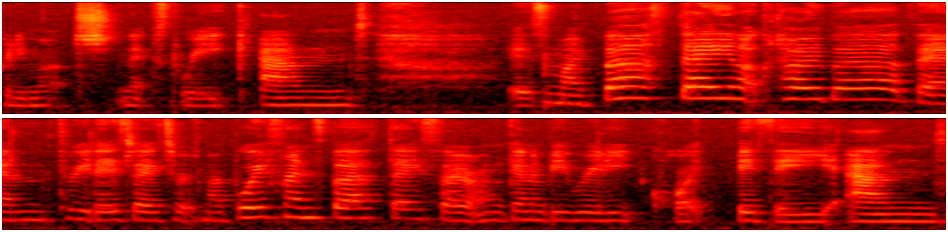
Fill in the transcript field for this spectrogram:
pretty much next week and it's my birthday in October, then three days later it's my boyfriend's birthday, so I'm going to be really quite busy, and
